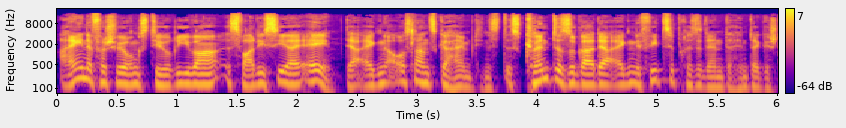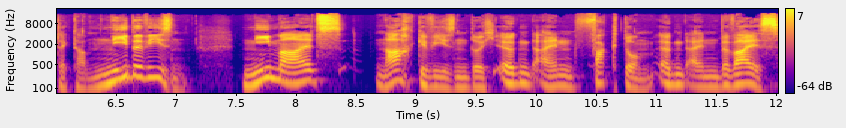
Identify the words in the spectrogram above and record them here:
eine Verschwörungstheorie war, es war die CIA, der eigene Auslandsgeheimdienst. Es könnte sogar der eigene Vizepräsident dahinter gesteckt haben. Nie bewiesen. Niemals nachgewiesen durch irgendein Faktum, irgendeinen Beweis.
